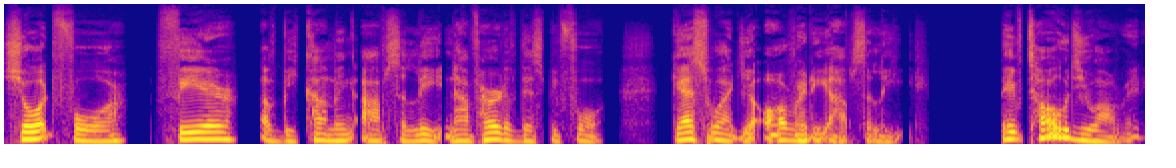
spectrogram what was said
short for fear of becoming obsolete. Now, I've heard of this before. Guess what? You're already obsolete. They've told you already.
